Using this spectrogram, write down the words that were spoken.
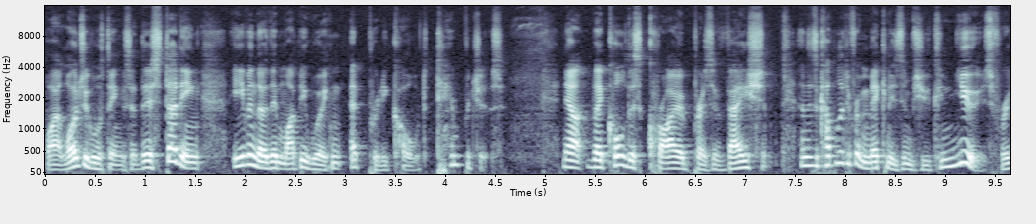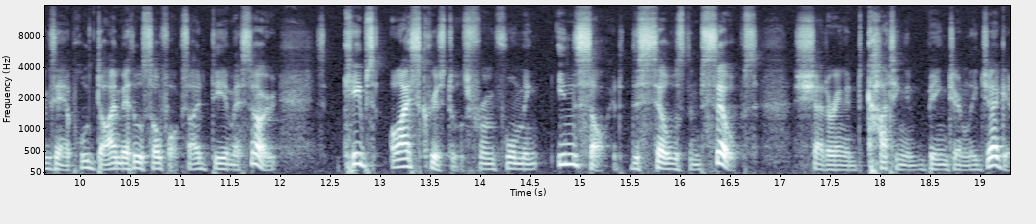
biological things that they're studying, even though they might be working at pretty cold temperatures. Now, they call this cryopreservation, and there's a couple of different mechanisms you can use. For example, dimethyl sulfoxide, DMSO, keeps ice crystals from forming inside the cells themselves, shattering and cutting and being generally jagged.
